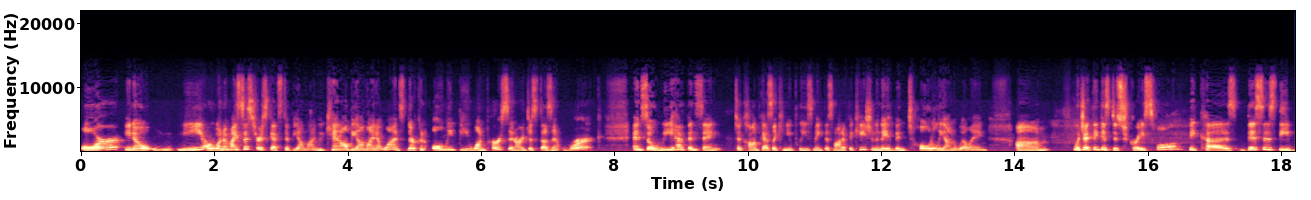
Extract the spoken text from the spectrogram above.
or you know me or one of my sisters gets to be online. We can't all be online at once. There can only be one person or it just doesn't work. And so we have been saying to comcast like can you please make this modification? And they have been totally unwilling. Um, which i think is disgraceful because this is the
